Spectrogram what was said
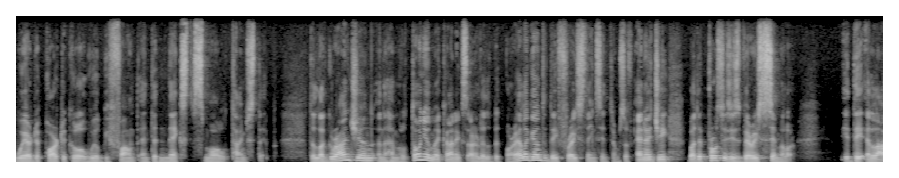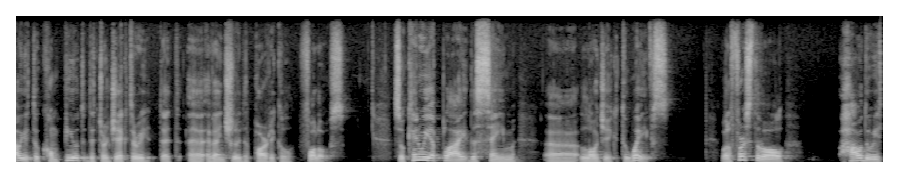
where the particle will be found at the next small time step. The Lagrangian and Hamiltonian mechanics are a little bit more elegant. They phrase things in terms of energy, but the process is very similar. They allow you to compute the trajectory that uh, eventually the particle follows. So can we apply the same uh, logic to waves? Well, first of all, how do we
